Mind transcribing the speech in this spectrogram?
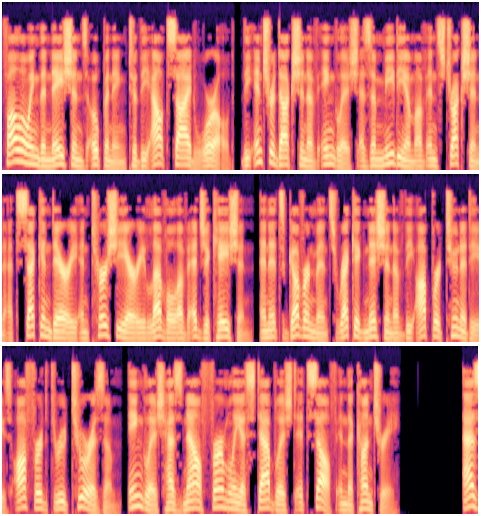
Following the nation's opening to the outside world, the introduction of English as a medium of instruction at secondary and tertiary level of education, and its government's recognition of the opportunities offered through tourism, English has now firmly established itself in the country. As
